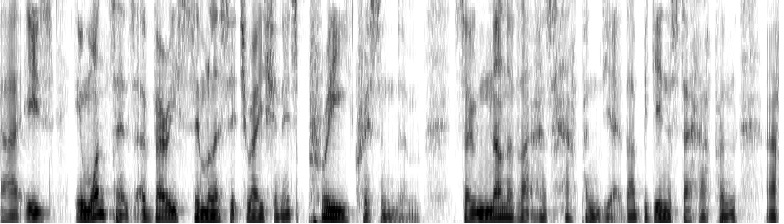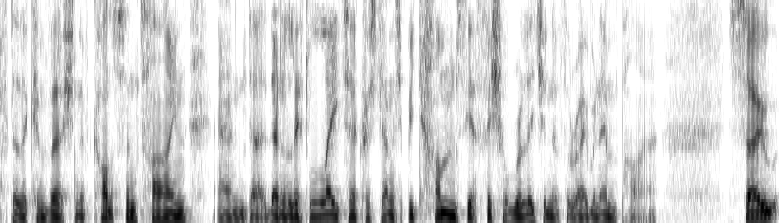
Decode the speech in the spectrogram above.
uh, is in one sense a very similar situation. It's pre Christendom. So none of that has happened yet. That begins to happen after the conversion of Constantine, and uh, then a little later, Christianity becomes the official religion of the Roman Empire. So,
